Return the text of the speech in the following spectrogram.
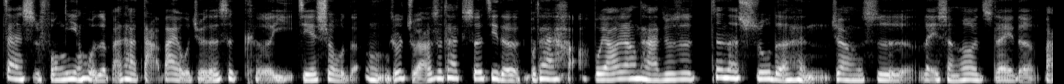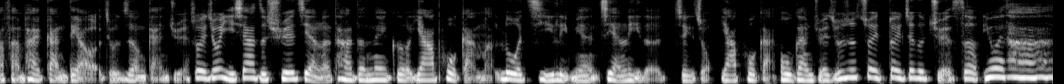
暂时封印或者把他打败，我觉得是可以接受的。嗯，就主要是他设计的不太好，不要让他就是真的输的很，就像是雷神二之类的把反派干掉了，就是这种感觉。所以就一下子削减了他的那个压迫感嘛。洛基里面建立的这种压迫感，我感觉就是最对这个角色，因为他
